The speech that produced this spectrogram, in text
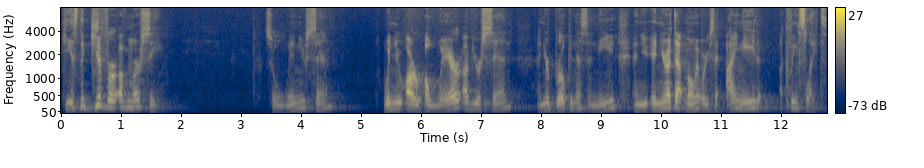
He is the giver of mercy. So when you sin, when you are aware of your sin and your brokenness and need, and, you, and you're at that moment where you say, I need a clean slate,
